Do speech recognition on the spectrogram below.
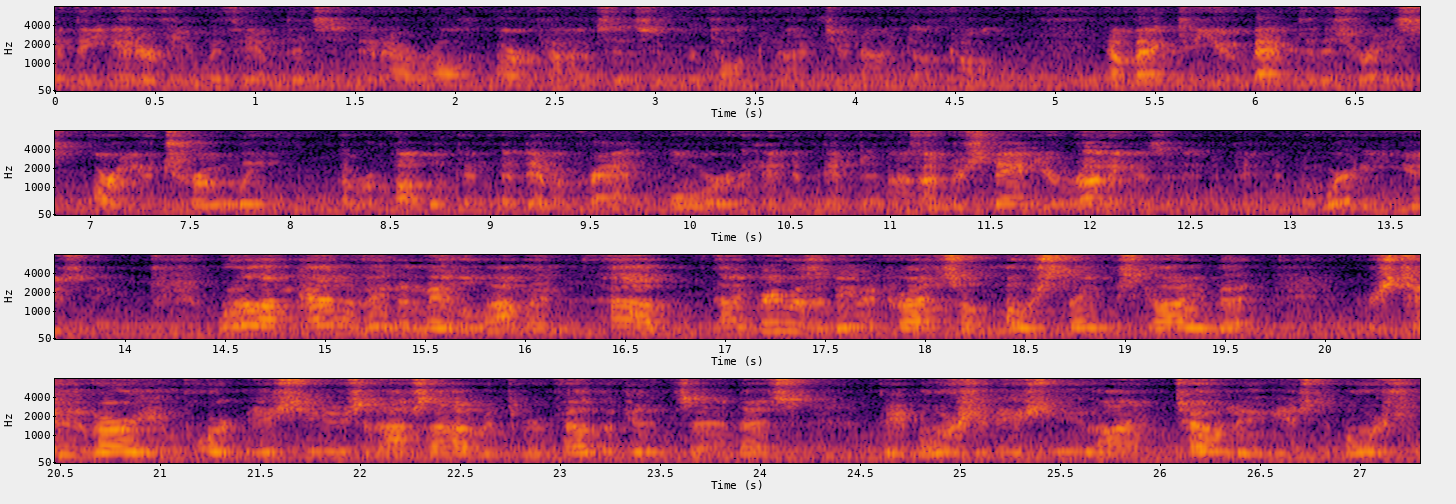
in the interview with him that's in our archives at supertalk929.com. Now back to you, back to this race. Are you truly a Republican, a Democrat, or an independent? I understand you're running as an independent, but where do you stand? Well, I'm kind of in the middle. I mean, I, I agree with the Democrats on most things, Scotty, but there's two very important issues that I side with the Republicans, and that's the abortion issue. I'm totally against abortion.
